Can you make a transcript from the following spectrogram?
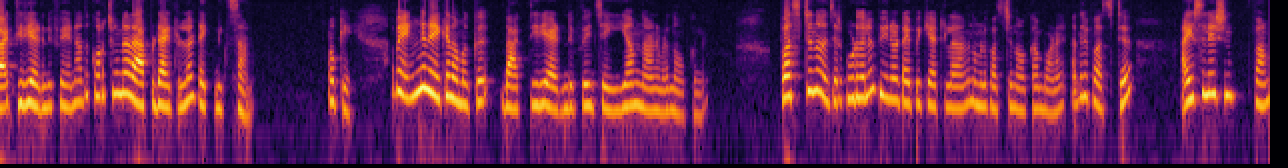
ബാക്ടീരിയ ഐഡന്റിഫൈ ചെയ്യണം. അത് കുറച്ചും കൂടെ റാപ്പിഡ് ആയിട്ടുള്ള ടെക്നിക്സ് ആണ്. ഓക്കെ അപ്പോൾ എങ്ങനെയൊക്കെ നമുക്ക് ബാക്ടീരിയ ഐഡന്റിഫൈ ചെയ്യാം എന്നാണ് ഇവിടെ നോക്കുന്നത്. ഫസ്റ്റ് എന്ന് വെച്ചാൽ കൂടുതലും ഫീനോടൈപ്പിക് ആയിട്ടുള്ളതാണ് നമ്മൾ ഫസ്റ്റ് നോക്കാൻ പോണേ. അതിൽ first isolation from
